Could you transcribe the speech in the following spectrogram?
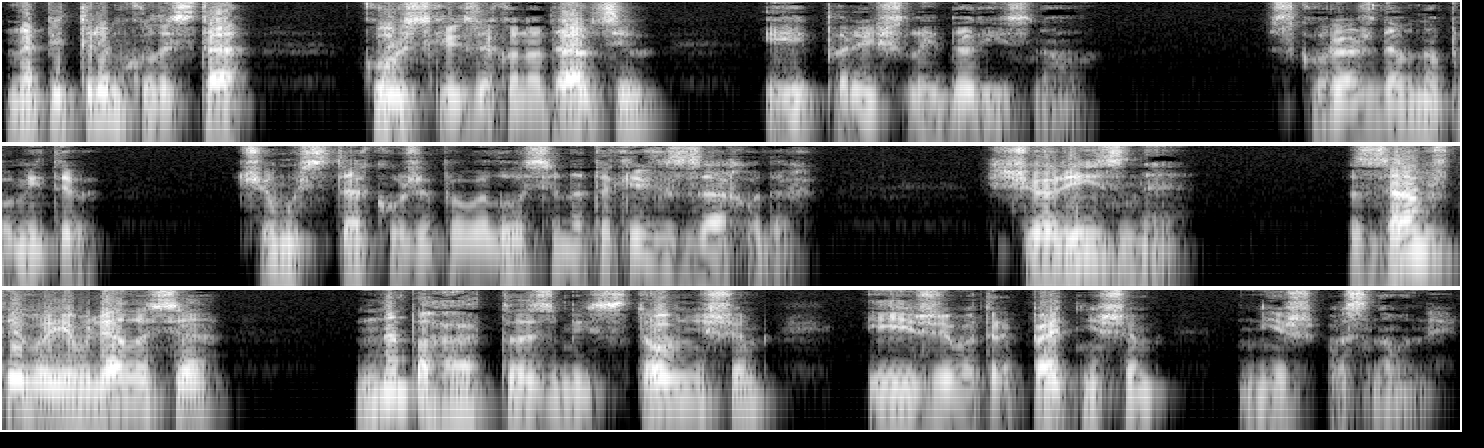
на підтримку листа курських законодавців і перейшли до різного. Скоро аж давно помітив, чомусь так уже повелося на таких заходах, що різне завжди виявлялося набагато змістовнішим і животрепетнішим, ніж основне.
